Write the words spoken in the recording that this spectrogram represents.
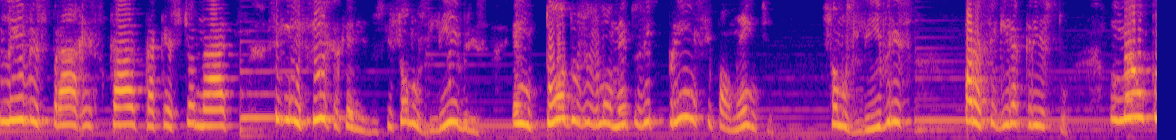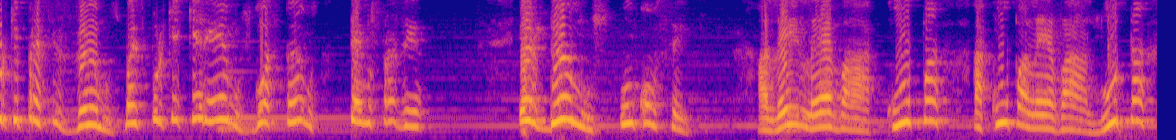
livres para arriscar, para questionar. Significa, queridos, que somos livres em todos os momentos e principalmente somos livres para seguir a Cristo. Não porque precisamos, mas porque queremos, gostamos, temos prazer. Herdamos um conceito. A lei leva à culpa, a culpa leva à luta,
